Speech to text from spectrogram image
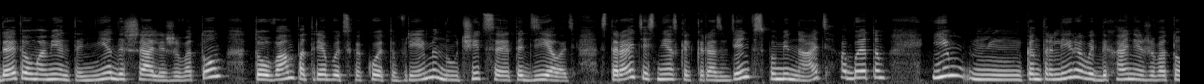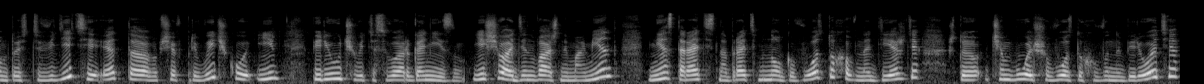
до этого момента не дышали животом, то вам потребуется какое-то время научиться это делать. Старайтесь несколько раз в день вспоминать об этом и контролировать дыхание животом. То есть введите это вообще в привычку и переучивайте свой организм. Еще один важный момент. Не старайтесь набрать много воздуха в надежде, что чем больше воздуха вы наберете,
